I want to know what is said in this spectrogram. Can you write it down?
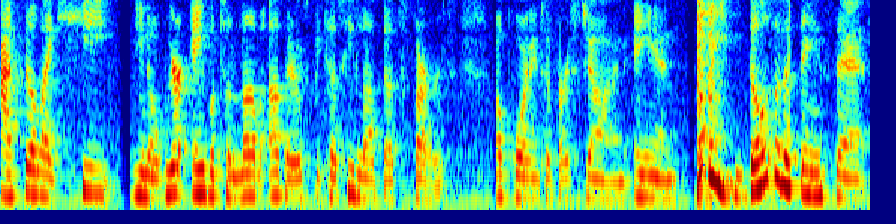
I feel like he, you know, we're able to love others because he loved us first according to First John. And those are the things that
